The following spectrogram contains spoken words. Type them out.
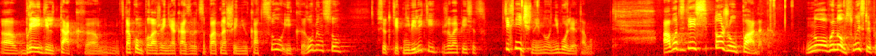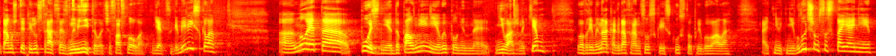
а, Брейгель так, эм, в таком положении оказывается по отношению к отцу и к Рубенсу. Все-таки это невеликий живописец. Техничный, но не более того. А вот здесь тоже упадок, но в ином смысле, потому что это иллюстрация знаменитого часослова герцога Берийского. А, но это позднее дополнение, выполненное неважно кем, во времена, когда французское искусство пребывало отнюдь не в лучшем состоянии.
